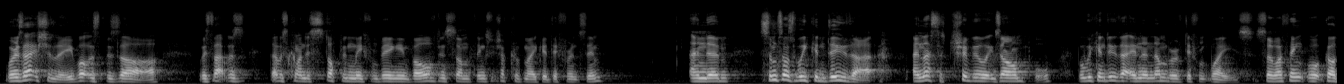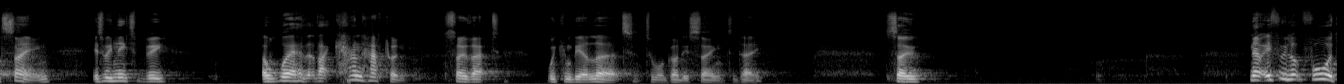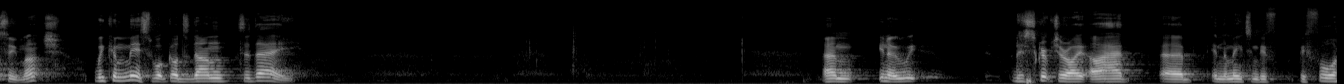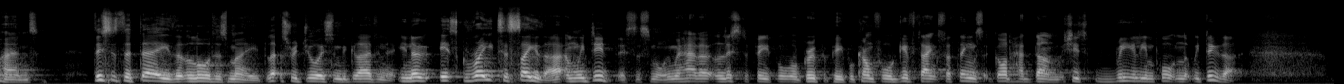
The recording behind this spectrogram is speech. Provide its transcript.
Whereas actually, what was bizarre was that was, that was kind of stopping me from being involved in some things which I could make a difference in. And um, sometimes we can do that, and that's a trivial example, but we can do that in a number of different ways. So I think what God's saying is we need to be aware that that can happen so that we can be alert to what God is saying today. So, now if we look forward too much, we can miss what God's done today. Um, you know, the scripture I, I had uh, in the meeting bef- beforehand this is the day that the Lord has made. Let's rejoice and be glad in it. You know, it's great to say that, and we did this this morning. We had a list of people, or a group of people, come forward, give thanks for things that God had done, which is really important that we do that.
